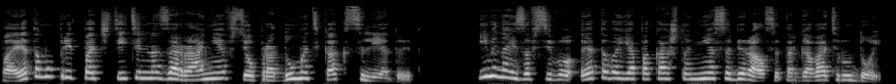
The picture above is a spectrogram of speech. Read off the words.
Поэтому предпочтительно заранее все продумать как следует. Именно из-за всего этого я пока что не собирался торговать рудой.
